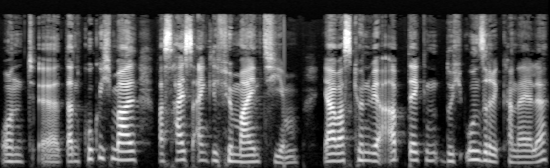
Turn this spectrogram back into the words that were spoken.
Und äh, dann gucke ich mal, was heißt eigentlich für mein Team? Ja, was können wir abdecken durch unsere Kanäle?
